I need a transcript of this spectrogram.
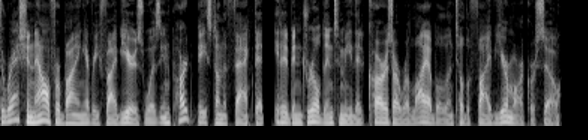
The rationale for buying every five years was in part based on the fact that it had been drilled into me that cars are reliable until the five year mark or so,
